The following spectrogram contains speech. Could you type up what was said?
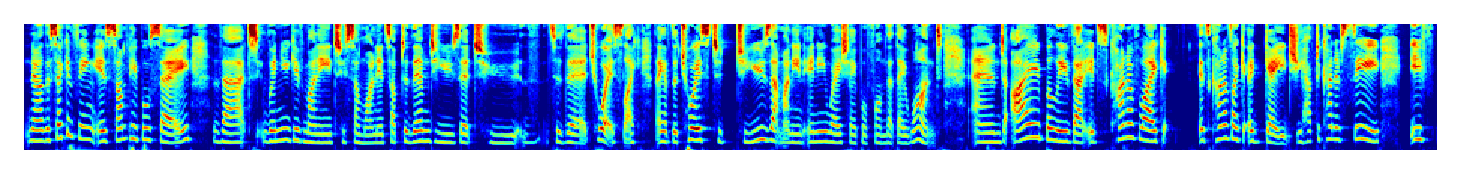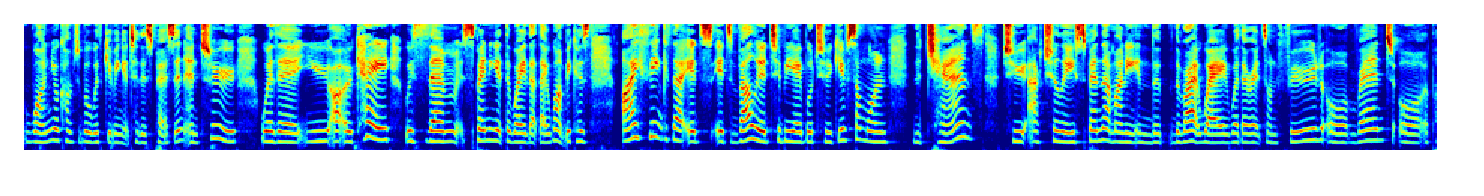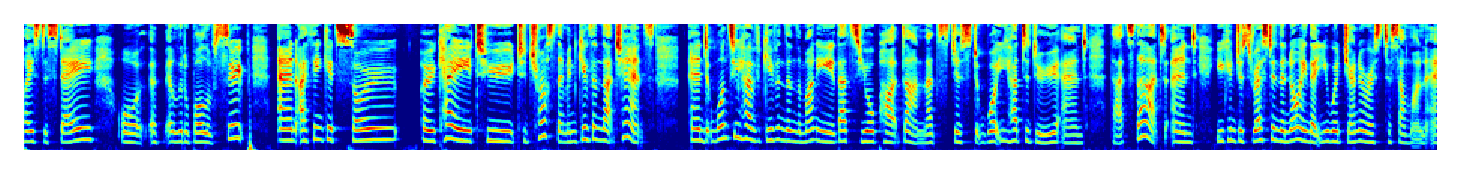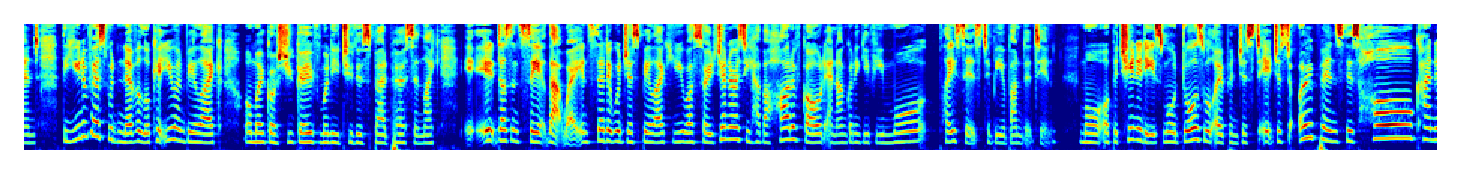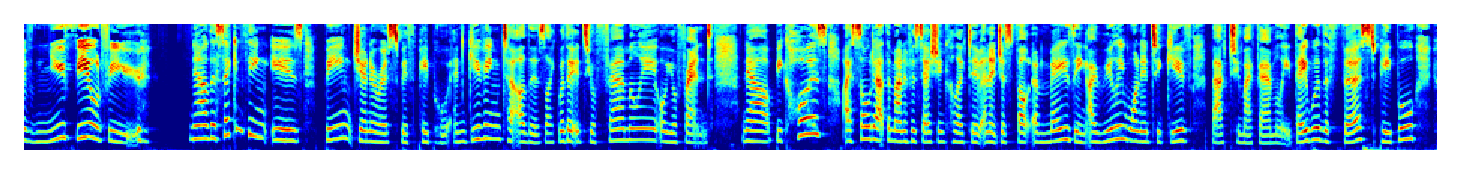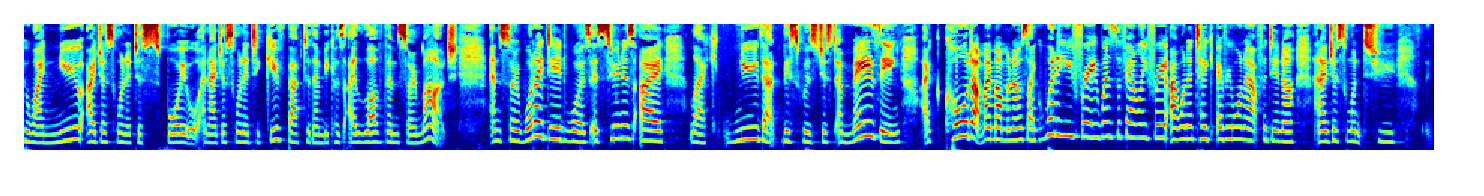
Now, the second thing is some people say that when you give money to someone, it's up to them to use it to, to their choice. Like they have the choice to, to use that money in any way, shape or form that they want. And I believe that it's kind of like it's kind of like a gauge. You have to kind of see if one, you're comfortable with giving it to this person, and two, whether you are okay with them spending it the way that they want. Because I think that it's, it's valid to be able to give someone the chance to actually spend that money in the, the right way, whether it's on food or rent or a place to stay or a, a little bowl of soup. And I think it's so okay to to trust them and give them that chance. And once you have given them the money, that's your part done. That's just what you had to do, and that's that. And you can just rest in the knowing that you were generous to someone, and the universe would never look at you and be like, oh my gosh, you gave money to this bad person. Like, it doesn't see it that way. Instead, it would just be like, you are so generous, you have a heart of gold, and I'm going to give you more places to be abundant in more opportunities, more doors will open. Just, it just opens this whole kind of new field for you. Now, the second thing is being generous with people and giving to others, like whether it's your family or your friend. Now, because I sold out the Manifestation Collective and it just felt amazing, I really wanted to give back to my family. They were the first people who I knew I just wanted to spoil and I just wanted to give back to them because I love them so much. And so what I did was as soon as I like knew that this was just amazing, I called up my mum and I was like, when are you free? When's the family free? Free. I want to take everyone out for dinner and I just want to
